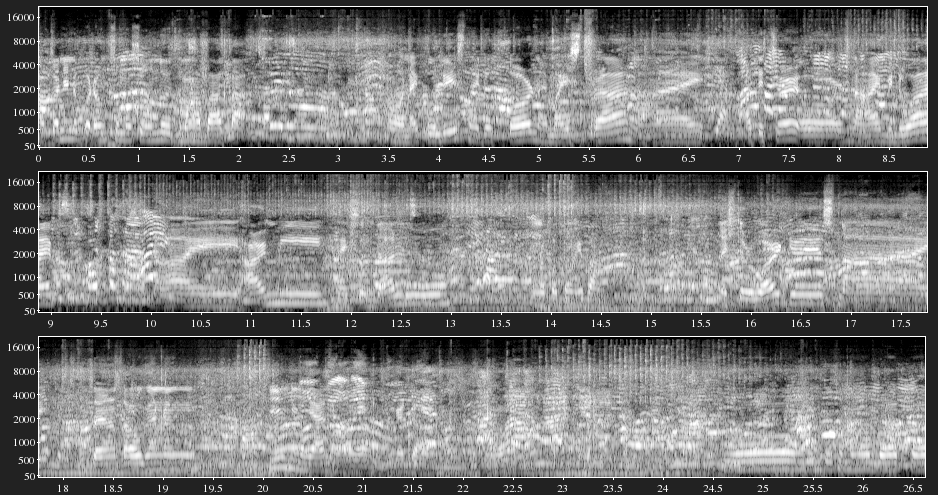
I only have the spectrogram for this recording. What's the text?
Oh, kanino pa ang sumusunod, mga bata. Oh, na pulis, na doktor, na maestra, na a teacher or na ay midwife, na ay army, na sundalo. Ano pa tong iba? Na stewardess, na ay saan ang tawagan ng hmm, yan, oh, ang ganda. Oh, ang ganda sa mga bata.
